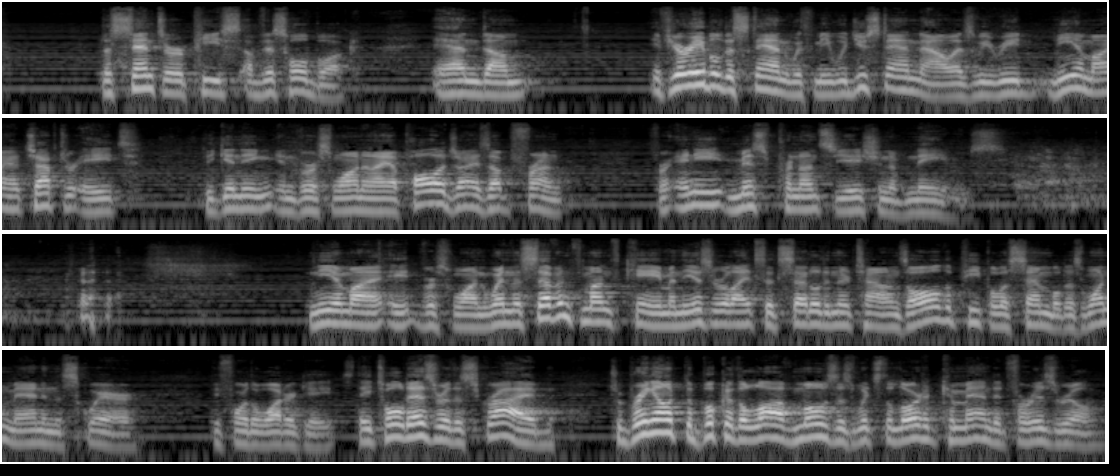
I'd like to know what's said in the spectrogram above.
the centerpiece of this whole book. And um, if you're able to stand with me, would you stand now as we read Nehemiah chapter 8, beginning in verse 1? And I apologize up front for any mispronunciation of names. Nehemiah 8, verse 1. When the seventh month came and the Israelites had settled in their towns, all the people assembled as one man in the square before the water gates. They told Ezra the scribe to bring out the book of the law of Moses, which the Lord had commanded for Israel.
